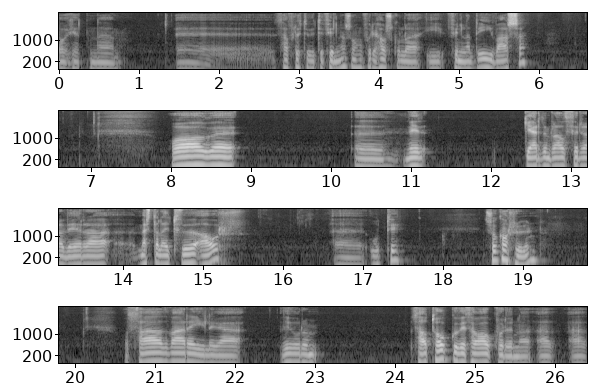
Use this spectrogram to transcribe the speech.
og hérna e, þá fluttu við til Finnlands og hún fór í háskóla í Finnlandi í Vasa. Og e, við gerðum ráð fyrir að vera mestalagi tvö ár úti svo kom hrun og það var eiginlega við vorum þá tóku við þá ákvörðun að, að, að,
